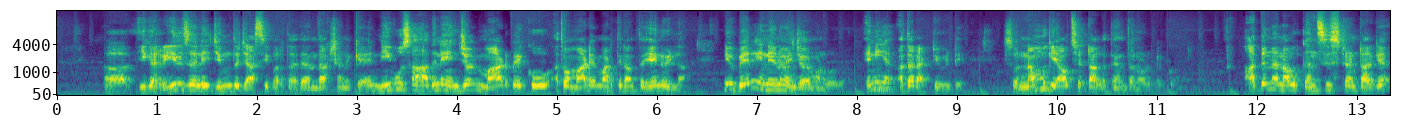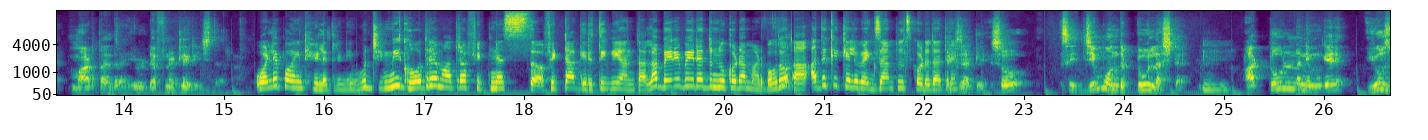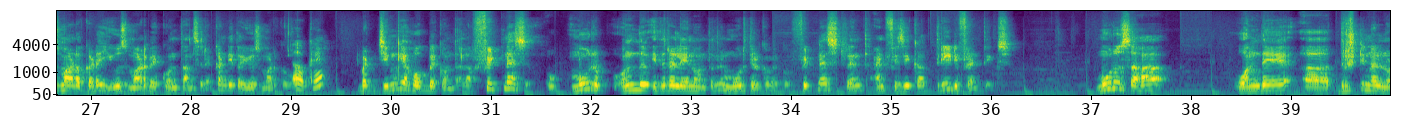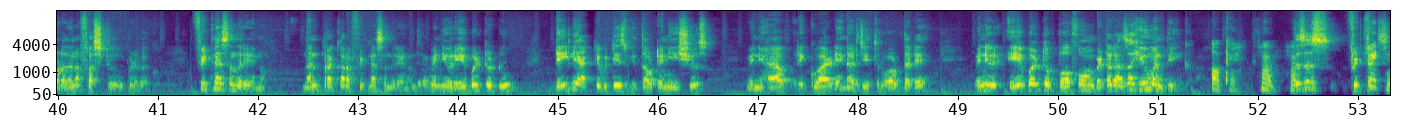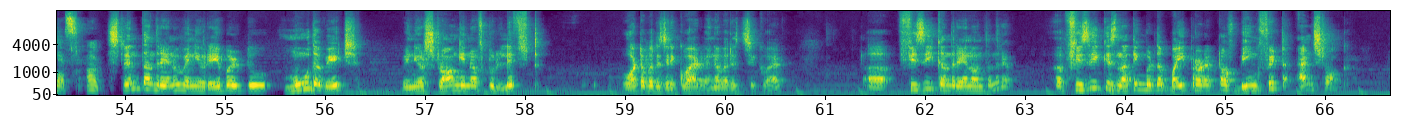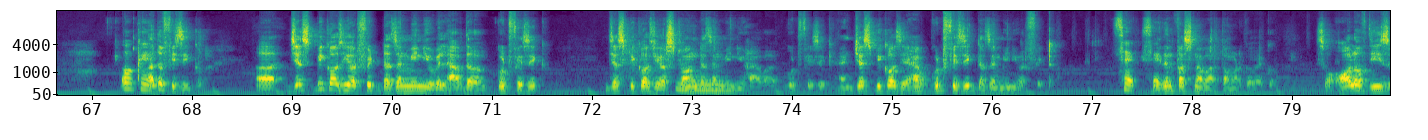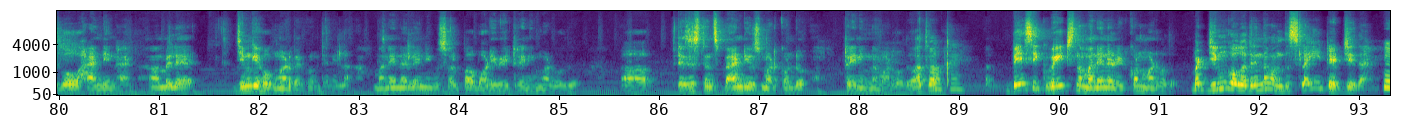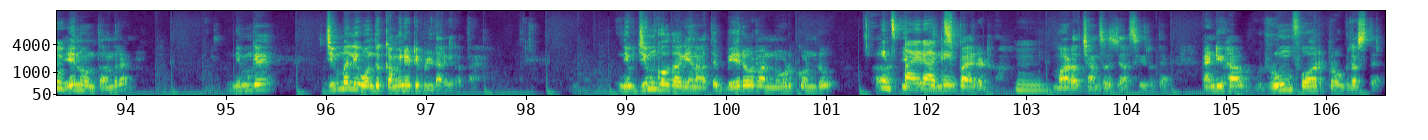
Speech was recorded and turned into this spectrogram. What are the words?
ಈಗ ರೀಲ್ಸ್ ಅಲ್ಲಿ ಜಿಮ್ದು ಜಾಸ್ತಿ ಬರ್ತಾ ಇದೆ ಅಂದಾಕ್ಷಣಕ್ಕೆ ನೀವು ಸಹ ಅದನ್ನೇ ಎಂಜಾಯ್ ಮಾಡಬೇಕು ಅಥವಾ ಮಾಡೇ ಮಾಡ್ತೀರಾ ಅಂತ ಏನೂ ಇಲ್ಲ. ನೀವು ಬೇರೆ ಇನ್ನೇನೋ ಎಂಜಾಯ್ ಮಾಡ್ಬೋದು. ಎನಿ ಅದರ್ ಆಕ್ಟಿವಿಟಿ ಸೊ ನಮ್ಗೆ ಯಾವ್ದು ಸೆಟ್ ಆಗುತ್ತೆ ಅಂತ ನೋಡಬೇಕು. ಅದನ್ನ ನಾವು ಕನ್ಸಿಸ್ಟೆಂಟ್ ಆಗಿ ಮಾಡ್ತಾ ಇದ್ರೆ ಯು ಡೆಫಿನೆಟ್ಲಿ ರೀಚ್ ದರ್ ಒಳ್ಳೆ ಪಾಯಿಂಟ್ ಹೇಳಿದ್ರಿ ನೀವು. ಜಿಮ್ಮಿಗೆ ಹೋದ್ರೆ ಮಾತ್ರ ಫಿಟ್ನೆಸ್ ಫಿಟ್ ಆಗಿರ್ತೀವಿ ಅಂತ ಅಲ್ಲ ಬೇರೆ ಬೇರೆದನ್ನು ಕೂಡ ಮಾಡಬಹುದು ಅದಕ್ಕೆ ಕೆಲವು ಎಕ್ಸಾಂಪಲ್ಸ್ ಕೊಡೋದಾದ್ರೆ? ಎಕ್ಸಾಕ್ಟ್ಲಿ ಸೊ ಸಿ ಜಿಮ್ ಒಂದು ಟೂಲ್ ಅಷ್ಟೇ. ಆ ಟೂಲ್ನ ನಿಮ್ಗೆ ಯೂಸ್ ಮಾಡೋ ಕಡೆ ಯೂಸ್ ಮಾಡಬೇಕು ಅಂತ ಅನ್ಸಿದ್ರೆ ಖಂಡಿತ ಯೂಸ್ ಮಾಡ್ಕೋಬಹುದು ಓಕೆ ಬಟ್ ಜಿಮ್ಗೆ ಹೋಗ್ಬೇಕು ಅಂತಲ್ಲ ಫಿಟ್ನೆಸ್ ಮೂರು ಒಂದು ಇದರಲ್ಲಿ ಏನು ಅಂತಂದ್ರೆ ಮೂರು ತಿಳ್ಕೊಬೇಕು. Fitness strength and physique are three different things ಮೂರು ಸಹ ಒಂದೇ ದೃಷ್ಟಿನಲ್ಲಿ ನೋಡೋದನ್ನ ಫಸ್ಟ್ ಬಿಡಬೇಕು. ಫಿಟ್ನೆಸ್ ಅಂದ್ರೆ ಏನು? ನನ್ನ ಪ್ರಕಾರ ಫಿಟ್ನೆಸ್ ಅಂದ್ರೆ ಏನು ಅಂದ್ರೆ when you're able to do daily activities without any issues when you have required energy throughout the day when you able to perform better as a human being okay this is fitness strength ಅಂದ್ರೆ ಏನು? When you're able to move the weights when you're strong enough to lift whatever is required whenever is required physique ಅಂದ್ರೆ ಏನು ಅಂತಂದ್ರೆ physique is nothing but the by product of being fit and strong ಅದು physique just because you are fit doesn't mean you will have the good physique just because you are strong doesn't mean you have a good physique and just because you have good physique doesn't mean you are fit ಸರಿ ಸರಿ. ಇದನ್ನ first ನಾವು ಅರ್ಥ ಮಾಡ್ಕೋಬೇಕು. So all of these go hand in hand ಆಮೇಲೆ ಜಿಮ್ಗೆ ಹೋಗಿ ಮಾಡಬೇಕು ಅಂತೇನಿಲ್ಲ. ಮನೆಯಲ್ಲೇ ನೀವು ಸ್ವಲ್ಪ ಬಾಡಿ ವೇಟ್ ಟ್ರೈನಿಂಗ್ ಮಾಡ್ಬೋದು. ರೆಸಿಸ್ಟೆನ್ಸ್ ಬ್ಯಾಂಡ್ ಯೂಸ್ ಮಾಡಿಕೊಂಡು ಟ್ರೈನಿಂಗ್ನ ಮಾಡ್ಬೋದು. ಅಥವಾ ಬೇಸಿಕ್ನ ಮನೆಯಲ್ಲಿ ಇಟ್ಕೊಂಡು ಮಾಡ್ಬೋದು. ಬಟ್ ಜಿಮ್ಗೆ ಹೋಗೋದ್ರಿಂದ ಒಂದು ಸ್ಲೈಟ್ ಎಡ್ಜ್ ಇದೆ. ಏನು ಅಂತ ಅಂದ್ರೆ ನಿಮಗೆ ಜಿಮ್ಮಲ್ಲಿ ಒಂದು ಕಮ್ಯುನಿಟಿ ಬಿಲ್ಡ್ ಆಗಿರುತ್ತೆ. ನೀವು ಜಿಮ್ಗೆ ಹೋದಾಗ ಏನಾಗುತ್ತೆ? ಬೇರೆಯವ್ರನ್ನ ನೋಡ್ಕೊಂಡು ಇನ್ಸ್ಪೈರ್. ಇನ್ಸ್ಪೈರ್ಡ್ ಮಾಡೋ ಚಾನ್ಸಸ್ ಜಾಸ್ತಿ ಇರುತ್ತೆ. And you have room for progress the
